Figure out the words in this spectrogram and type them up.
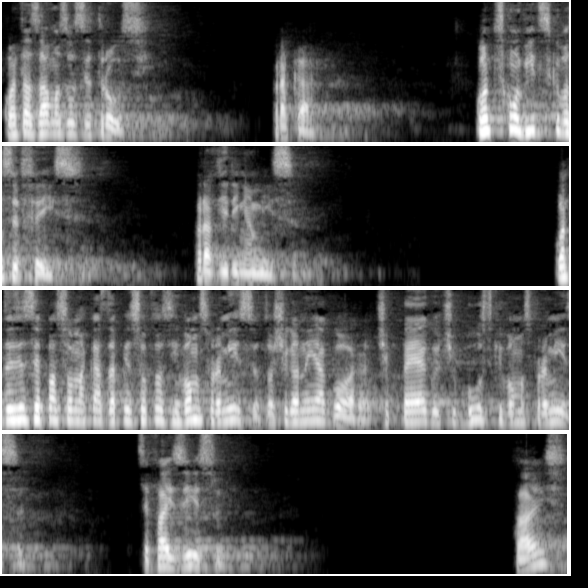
Quantas almas você trouxe para cá? Quantos convites que você fez para virem à missa? Quantas vezes você passou na casa da pessoa e falou assim: Vamos para a missa? Estou chegando aí agora. Te pego, te busco e vamos para a missa? Você faz isso? Faz?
